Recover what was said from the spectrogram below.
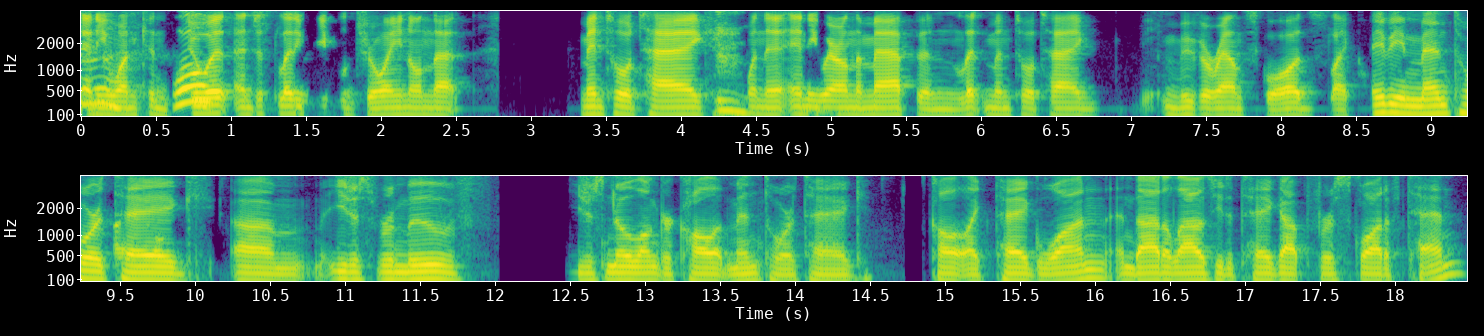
anyone can well- do it, and just letting people join on that mentor tag when they're anywhere on the map, and let mentor tag move around squads. Like, Maybe mentor tag. Um, you just remove. You just no longer call it mentor tag. Call it like tag one, and that allows you to tag up for a squad of ten,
